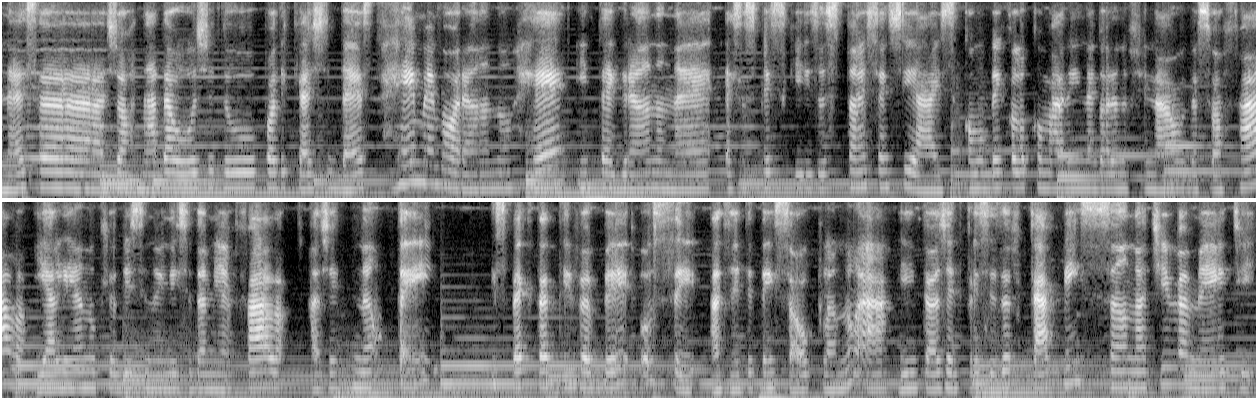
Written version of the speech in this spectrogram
nessa jornada hoje do podcast Dest, rememorando, reintegrando né, essas pesquisas tão essenciais. Como bem colocou Marina agora no final da sua fala, e alinhando o que eu disse no início da minha fala, a gente não tem expectativa B ou C, a gente tem só o plano A. Então a gente precisa ficar pensando ativamente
